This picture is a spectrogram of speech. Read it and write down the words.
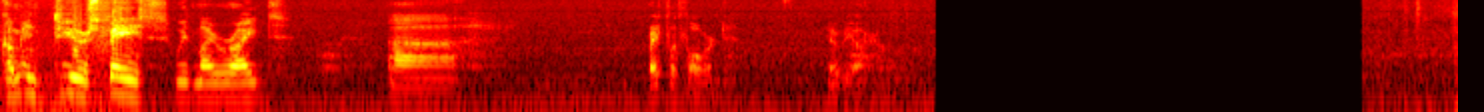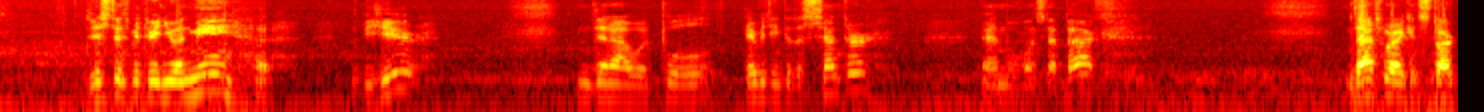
come into your space with my right uh, right foot forward. There we are. Distance between you and me uh, would be here. Then I would pull everything to the center and move one step back. That's where I could start.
